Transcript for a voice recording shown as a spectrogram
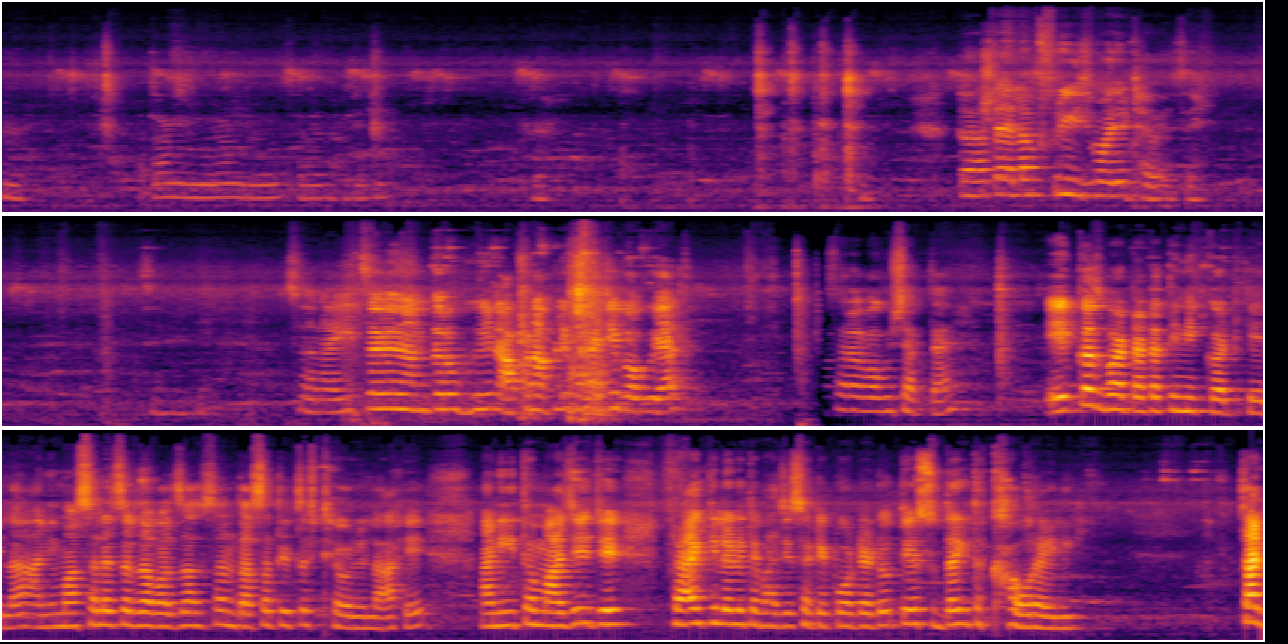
हं. आता मिळून घेऊन सगळे झालेले. तर आता याला फ्रीजमध्ये ठेवायचं आहे चला हिचं नंतर होईल. आपण आपली भाजी बघूयात. मसाला बघू शकताय. एकच बटाटा तिने कट केला आणि मसाल्याचा न तसा तिथंच ठेवलेला आहे. आणि इथं माझे जे फ्राय केलेले ते भाजीसाठी पोटॅटो ते सुद्धा इथं खाऊ राहिली. चाल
